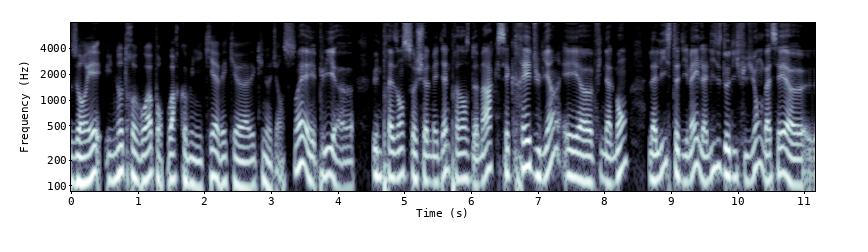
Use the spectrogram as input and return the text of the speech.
Vous aurez une autre voie pour pouvoir communiquer avec euh, avec une audience. Ouais, et puis euh, une présence social media, une présence de marque, c'est créer du lien et euh, finalement la liste d'emails, la liste de diffusion, bah c'est euh,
